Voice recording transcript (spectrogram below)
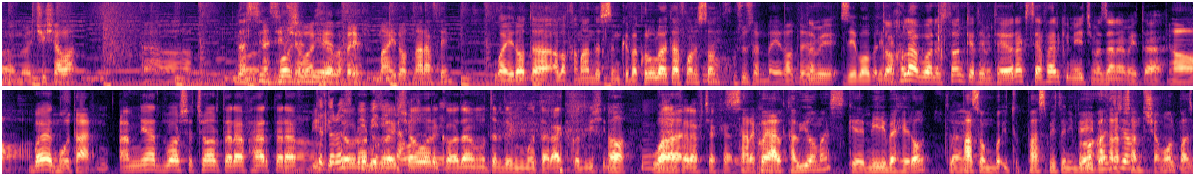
ام، چی شوه نصیب باشه شوه میره که بخیر. بریم ما ایرات نرفتیم. و ایرات علاقمند هستیم که به کل ولایت افغانستان خصوصا به ایرات دمی زیبا بریم داخل افغانستان که تیم تیارک سفر کنی هیچ مزه نمیته آه، باید موتر. امنیت باشه چهار طرف هر طرف بیخی دوران تماشا شاور. که آدم موتر دیم موترک خود بشینه و طرف چکر سرکای القوی هم است که میری به هرات بله. پس پس می‌تونی بیایی آه، به طرف. سمت شمال پس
